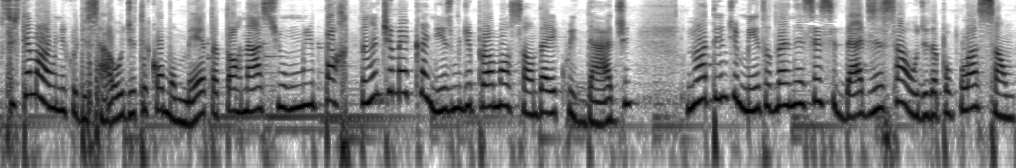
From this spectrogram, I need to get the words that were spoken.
O Sistema Único de Saúde tem como meta tornar-se um importante mecanismo de promoção da equidade no atendimento das necessidades de saúde da população,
